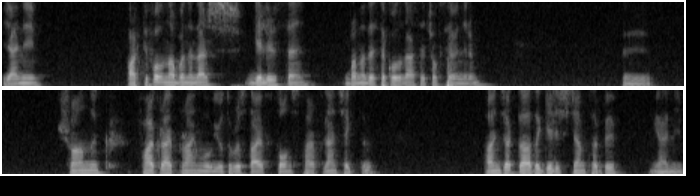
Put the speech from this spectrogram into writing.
yani aktif olan aboneler gelirse bana destek olurlarsa çok sevinirim. Ee, şu anlık Far Cry Primal, YouTuber's Life, Don't Starve falan çektim. Ancak daha da gelişeceğim tabi. Yani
